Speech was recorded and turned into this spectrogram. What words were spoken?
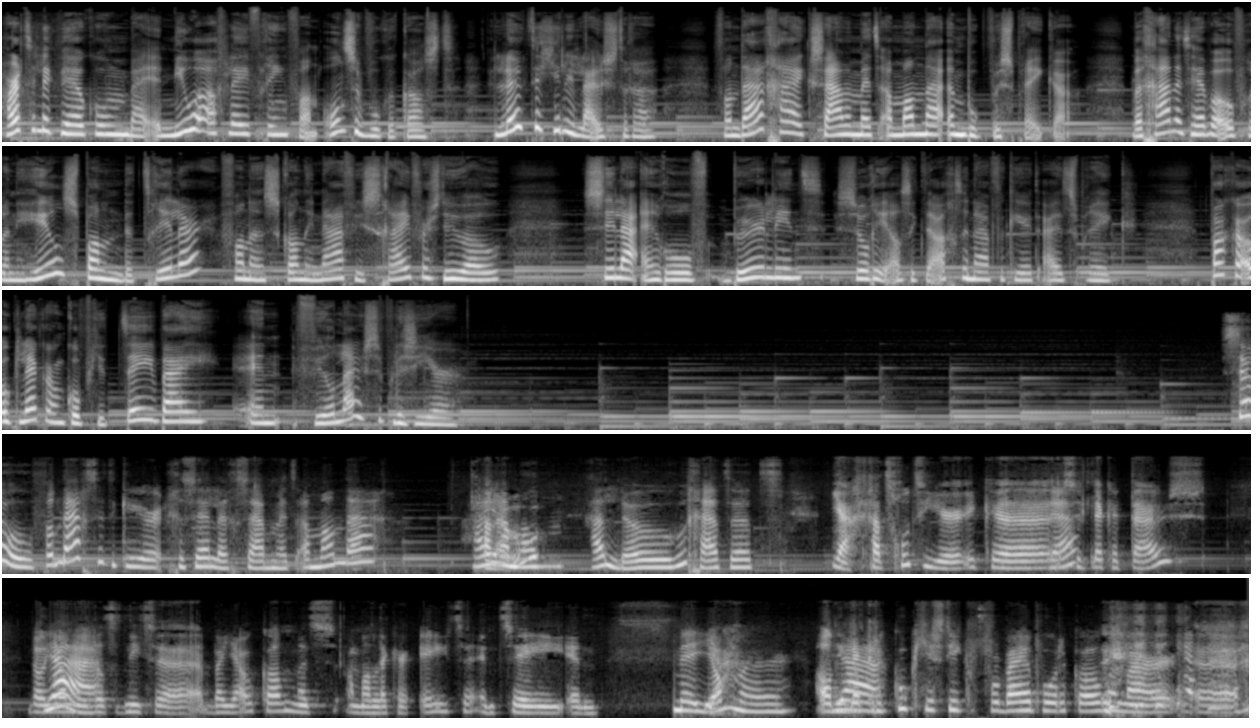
Hartelijk welkom bij een nieuwe aflevering van Onze Boekenkast. Leuk dat jullie luisteren. Vandaag ga ik samen met Amanda een boek bespreken. We gaan het hebben over een heel spannende thriller van een Scandinavisch schrijversduo, Silla en Rolf Beurlind. Sorry als ik de achternaam verkeerd uitspreek. Pak er ook lekker een kopje thee bij en veel luisterplezier. Zo, vandaag zit ik hier gezellig samen met Amanda. Hi Hallo. Amanda. Hallo, hoe gaat het? Ja, gaat goed hier. Ik eh, Ja? zit lekker thuis. Wel Ja. jammer dat het niet eh, bij jou kan met allemaal lekker eten en thee en Nee, Ja. jammer. al die Ja. lekkere koekjes die ik voorbij heb horen komen. Maar eh,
